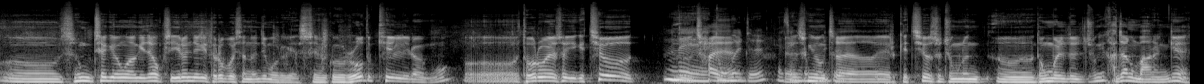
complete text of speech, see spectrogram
어, 송채경화 기자 혹시 이런 얘기 들어보셨는지 모르겠어요. 그 로드킬이라고 어, 도로에서 이게 치어 네, 차에 동물들, 예, 승용차에 이렇게 치여서 죽는 어, 동물들 중에 가장 많은 게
